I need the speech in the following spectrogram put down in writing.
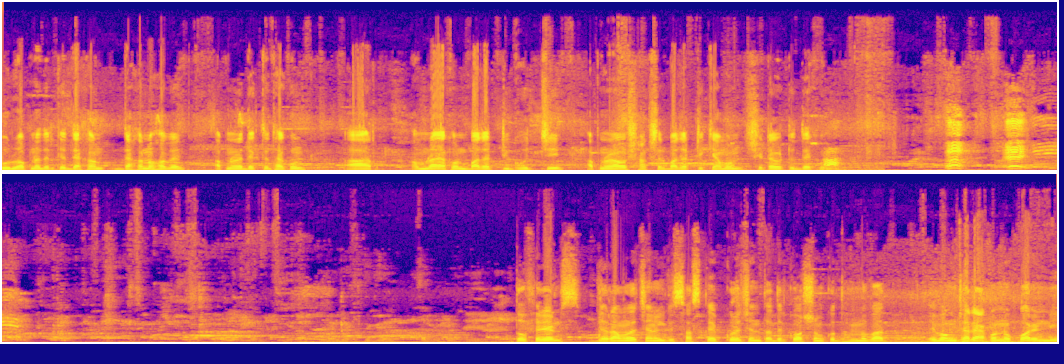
গরু আপনাদেরকে দেখান দেখানো হবে। আপনারা দেখতে থাকুন। আর আমরা এখন বাজারটি ঘুরছি। আপনারাও শাঁকশের বাজারটি কেমন সেটাও একটু দেখুন। তো ফ্রেন্ডস যারা আমাদের চ্যানেলটি সাবস্ক্রাইব করেছেন, তাদেরকে অসংখ্য ধন্যবাদ। এবং যারা এখনও করেননি,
